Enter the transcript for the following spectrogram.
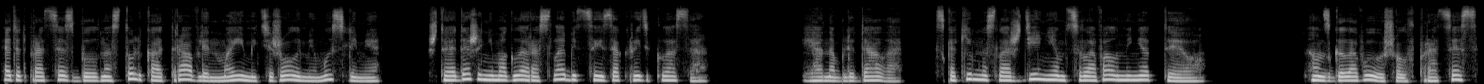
этот процесс был настолько отравлен моими тяжелыми мыслями, что я даже не могла расслабиться и закрыть глаза. Я наблюдала, с каким наслаждением целовал меня Тео. Он с головой ушел в процесс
